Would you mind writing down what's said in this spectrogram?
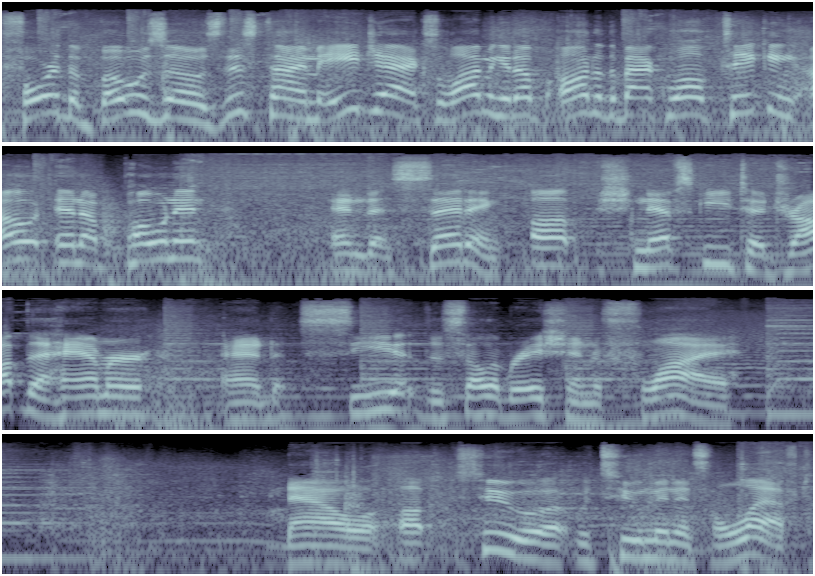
for the Bozos. This time, Ajax lobbing it up onto the back wall, taking out an opponent and setting up Schnevsky to drop the hammer and see the celebration fly. Now up two uh, with two minutes left.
